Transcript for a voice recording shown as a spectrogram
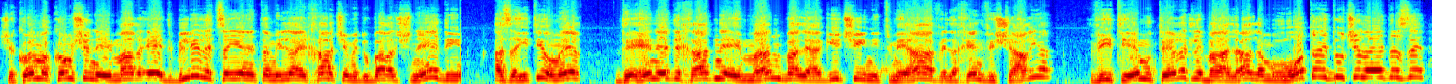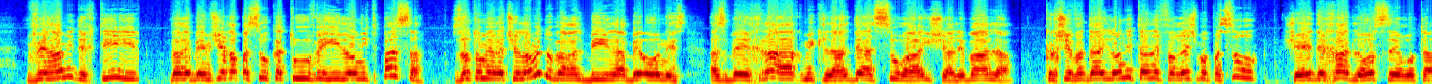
שכל מקום שנאמר עד בלי לציין את המילה אחד שמדובר על שני עדים, אז הייתי אומר דאין עד אחד נאמן בה להגיד שהיא נטמעה ולכן ושריה? והיא תהיה מותרת לבעלה למרות העדות של העד הזה? והמי דכתיב, והרי בהמשך הפסוק כתוב והיא לא נתפסה. זאת אומרת שלא מדובר על בעילה באונס, אז בהכרח מכלל דאסורה אישה לבעלה. כך שוודאי לא ניתן לפרש בפסוק שעד אחד לא אוסר אותה.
